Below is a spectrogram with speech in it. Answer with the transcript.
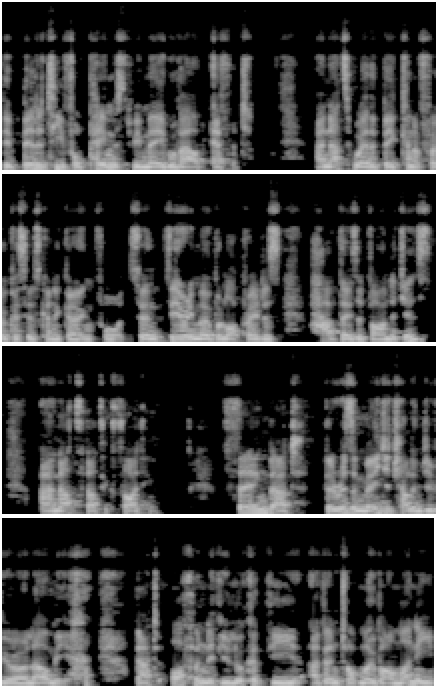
the ability for payments to be made without effort. And that's where the big kind of focus is kind of going forward. So in theory, mobile operators have those advantages and that's, that's exciting. Saying that there is a major challenge, if you'll allow me, that often if you look at the advent of mobile money,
